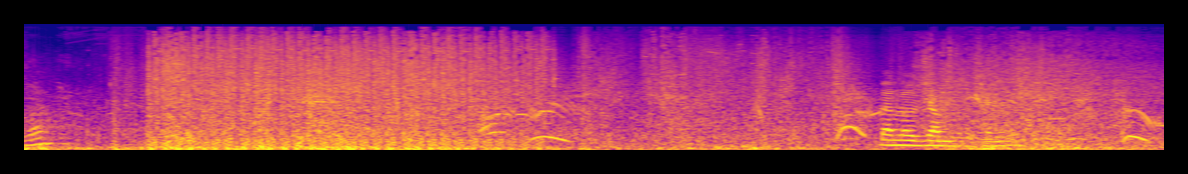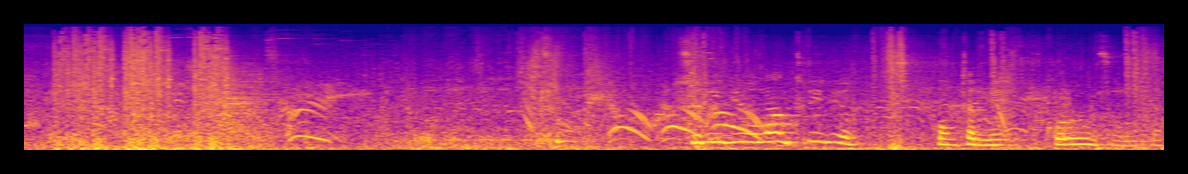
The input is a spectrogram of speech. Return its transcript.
Ulan. Ben öleceğim burada sanırım. Diyor lan diyor. Komutanım beni korur musun lütfen?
